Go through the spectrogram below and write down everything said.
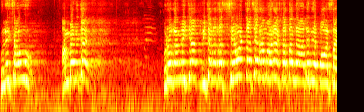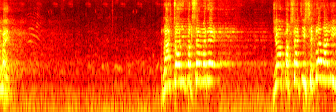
फुले शाहू आंबेडकर! पुरोगामीच्या विचाराचा शेवटचा चेहरा महाराष्ट्रात आदरणीय पवार साहेब आहेत. राष्ट्रवादी पक्षामध्ये जेव्हा पक्षाची शिकला झाली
